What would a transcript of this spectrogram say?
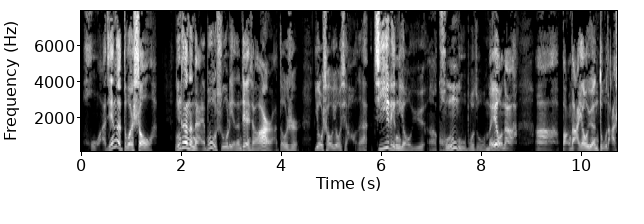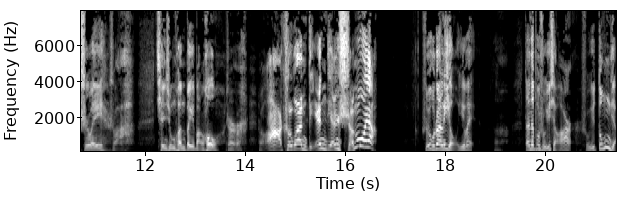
伙计那多瘦啊！您看那哪部书里的店小二啊，都是又瘦又小的，机灵有余啊，孔骨不足，没有那啊，膀大腰圆，肚大十围，是吧？前胸宽，背膀厚，这儿啊，客官点点什么呀？《水浒传》里有一位啊，但那不属于小二，属于东家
